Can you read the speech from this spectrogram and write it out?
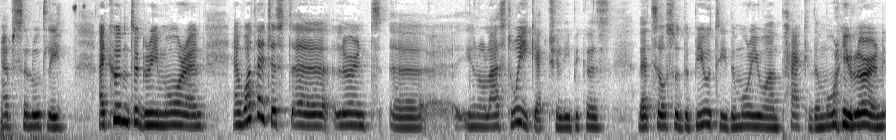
Absolutely. I couldn't agree more. And and what i just uh, learned uh, you know last week actually because that's also the beauty the more you unpack the more you learn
